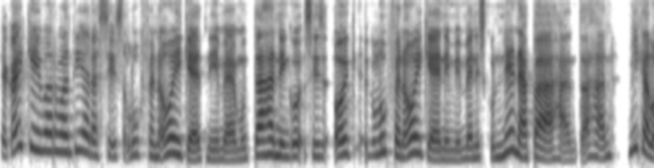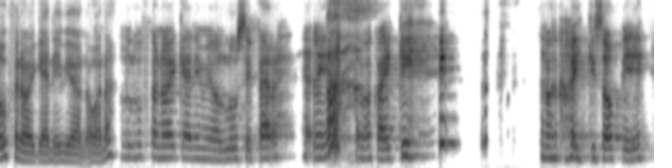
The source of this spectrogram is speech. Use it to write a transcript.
Ja kaikki ei varmaan tiedä siis Luffen oikeat nimeä, mutta tähän niinku, siis oike, Luffen oikea nimi menisi kuin nenäpäähän tähän. Mikä Luffen oikea nimi on, Oona? Luffan oikea nimi on Lucifer, eli tämä kaikki, tämä kaikki sopii.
